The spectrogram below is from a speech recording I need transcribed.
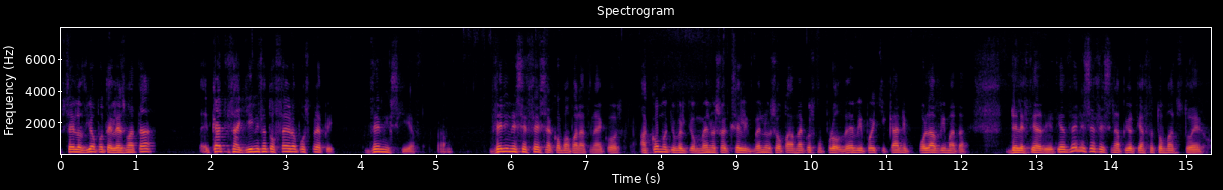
θέλω δύο αποτελέσματα ε, κάτι θα γίνει, θα το φέρω όπως πρέπει. Δεν ισχύει αυτό το πράγμα. Δεν είναι σε θέση ακόμα ο Παναθηναϊκός, ακόμα και ο βελτιωμένος, ο εξελιγμένος, ο Παναθηναϊκός που προοδεύει, που έχει κάνει πολλά βήματα την τελευταία διετία, δεν είναι σε θέση να πει ότι αυτό το μάτι το έχω.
